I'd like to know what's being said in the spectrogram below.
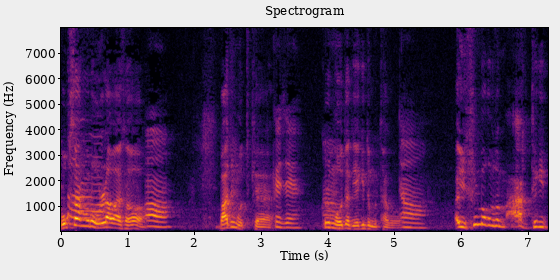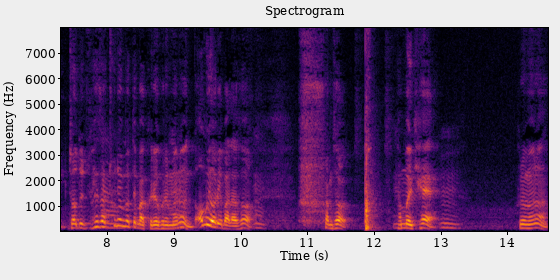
옥상으로 올라와서 어, 맞으면 어떡해. 그지. 그러면 어디 얘기도 못하고. 어. 아니, 술 먹으면서 막 되게 저도 회사 어. 초년부 때막 그래 그러면은 너무 열이 받아서 하면서 한번 이렇게 해. 음. 그러면은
